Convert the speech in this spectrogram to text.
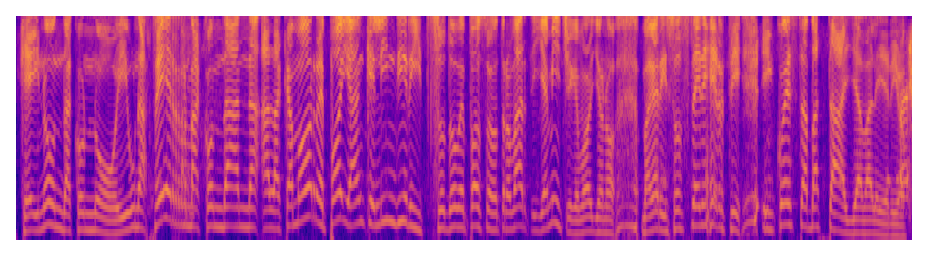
che è in onda con noi, una ferma condanna alla camorra e poi anche l'indirizzo dove possono trovarti gli amici che vogliono magari sostenerti in questa battaglia, Valerio?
